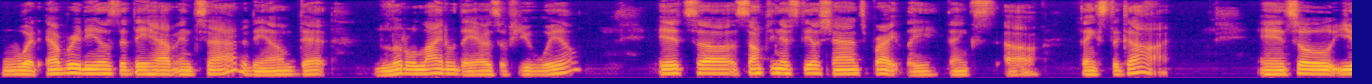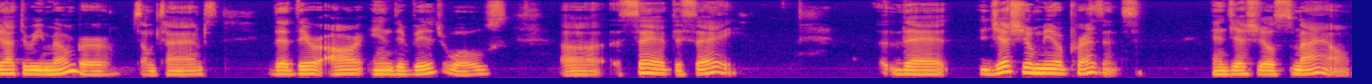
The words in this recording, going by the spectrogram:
whatever it is that they have inside of them, that little light of theirs, if you will, it's uh, something that still shines brightly, thanks uh, thanks to God. And so you have to remember sometimes that there are individuals, uh, sad to say, that just your mere presence and just your smile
